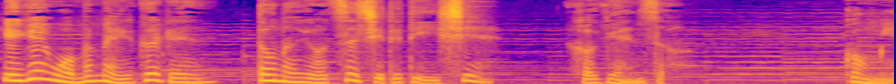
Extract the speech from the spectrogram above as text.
也愿我们每个人都能有自己的底线和原则。共勉。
